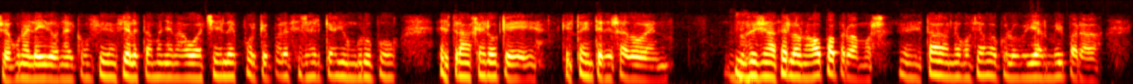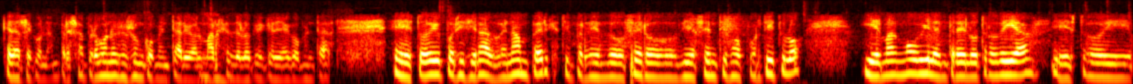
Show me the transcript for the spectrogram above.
según he leído en el confidencial esta mañana OHL, porque parece ser que hay un grupo extranjero que, que está interesado en, no sé si en hacerla una OPA, pero vamos, eh, está negociando con los Villarmil para quedarse con la empresa. Pero bueno, eso es un comentario al margen de lo que quería comentar. Eh, estoy posicionado en Amper, que estoy perdiendo 0,10 céntimos por título, y el más móvil entré el otro día y estoy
